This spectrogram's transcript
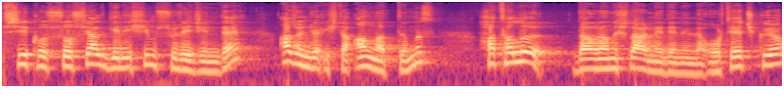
psikososyal gelişim sürecinde az önce işte anlattığımız hatalı davranışlar nedeniyle ortaya çıkıyor.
